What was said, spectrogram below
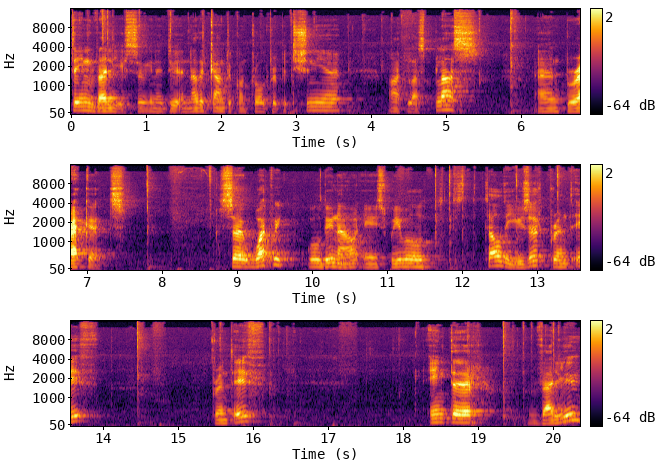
10 values. So we're going to do another counter controlled repetition here, i plus plus and brackets. So what we will do now is we will tell the user printf printf enter value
